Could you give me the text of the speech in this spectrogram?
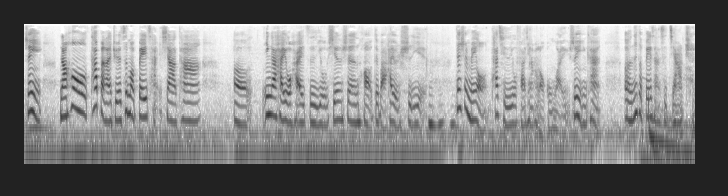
所以，然后他本来觉得这么悲惨下，他呃应该还有孩子，有先生，哈，对吧？还有事业，但是没有，她其实又发现她老公外遇，所以你看，呃，那个悲惨是加成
